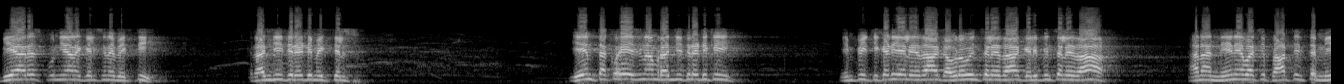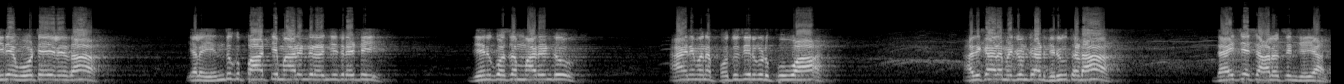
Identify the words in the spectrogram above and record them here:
బీఆర్ఎస్ పుణ్యాన గెలిచిన వ్యక్తి రంజిత్ రెడ్డి మీకు తెలుసు. ఏం తక్కువ చేసినాం రంజిత్ రెడ్డికి? ఎంపీ టికెట్ ఇవ్వలేదా గౌరవించలేదా? గెలిపించలేదా? అని నేనే వచ్చి ప్రార్థిస్తే మీరే ఓటేయలేదా? ఇలా ఎందుకు పార్టీ మారిండు రంజిత్ రెడ్డి? దేనికోసం మారిండు? ఆయన మన పొద్దుతిరుగుడు పువ్వా? అధికారం ఎటువంటి ఆడు తిరుగుతాడా? దయచేసి ఆలోచన చేయాలి.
